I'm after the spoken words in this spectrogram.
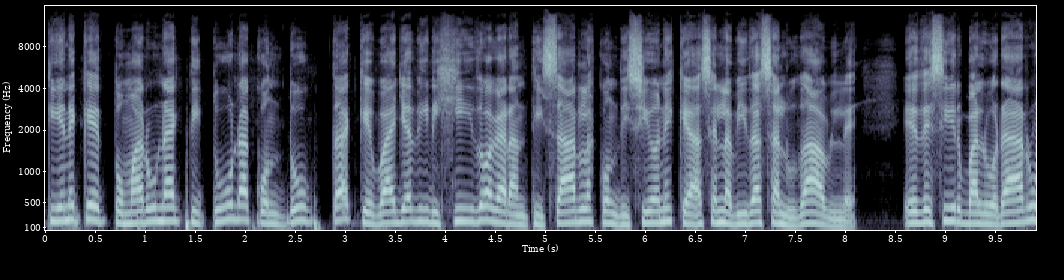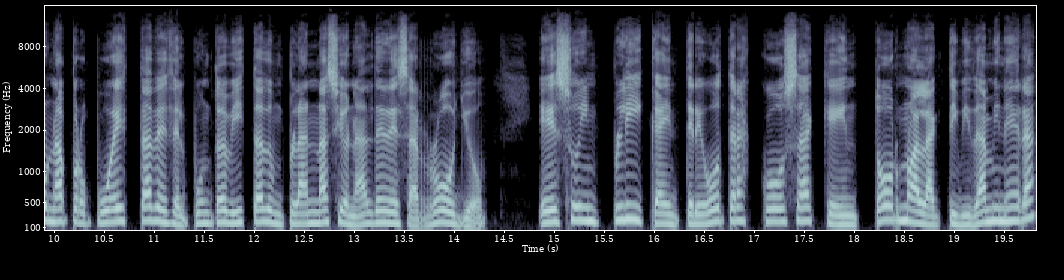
tiene que tomar una actitud, una conducta que vaya dirigido a garantizar las condiciones que hacen la vida saludable. Es decir, valorar una propuesta desde el punto de vista de un plan nacional de desarrollo. Eso implica, entre otras cosas, que en torno a la actividad minera,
